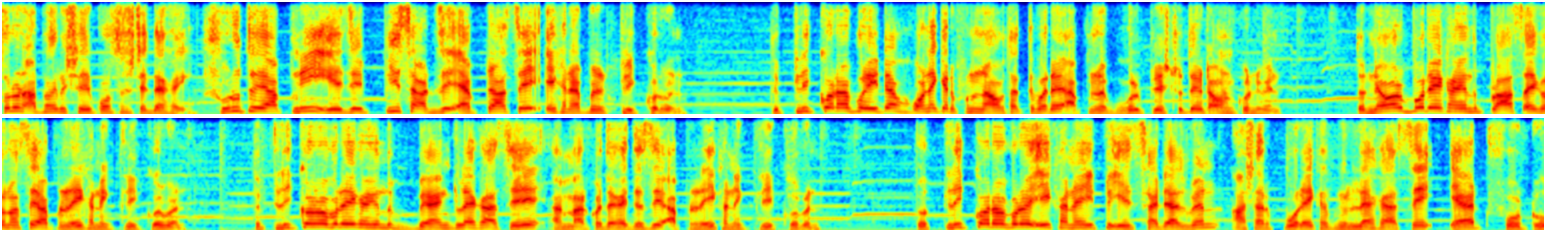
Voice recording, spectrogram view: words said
চলুন আপনাকে সেই প্রসেসটা দেখাই। শুরুতে আপনি এই যে পিসার যে অ্যাপটা আছে, এখানে আপনি ক্লিক করবেন। তো ক্লিক করার পর এটা অনেকের ফোন নাও থাকতে পারে, আপনারা গুগল প্লে স্টোর থেকে ডাউনলোড করে নেবেন। তো নেওয়ার পরে এখানে কিন্তু প্লাস আইকন আছে, আপনারা এখানে ক্লিক করবেন। তো ক্লিক করার পরে এখানে কিন্তু ব্যাংক লেখা আছে, আমি মার্ক করে দেখা যাচ্ছি আপনারা এখানে ক্লিক করবেন। তো ক্লিক করার পরে এখানে একটু এই সাইডে আসবেন, আসার পরে এখানে লেখা আছে অ্যাড ফটো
